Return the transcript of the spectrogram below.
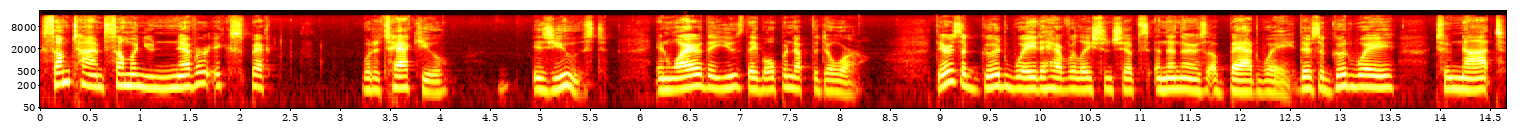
Sometimes someone you never expect would attack you is used. And why are they used? They've opened up the door there's a good way to have relationships, and then there's a bad way. There's a good way to not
